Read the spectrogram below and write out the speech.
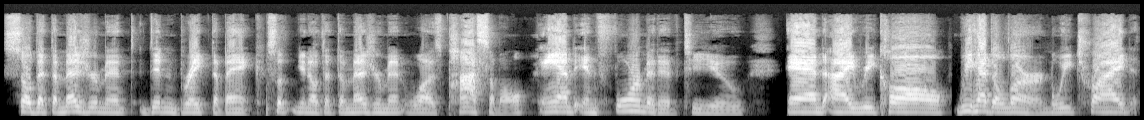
so that the measurement didn't break the bank. So, you know, that the measurement was possible and informative to you and I recall we had to learn. We tried,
